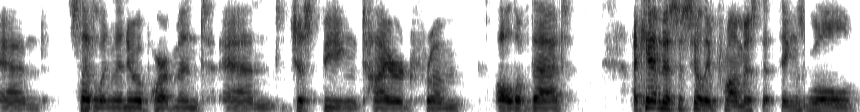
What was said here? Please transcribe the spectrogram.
and settling the new apartment and just being tired from all of that. I can't necessarily promise that things will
